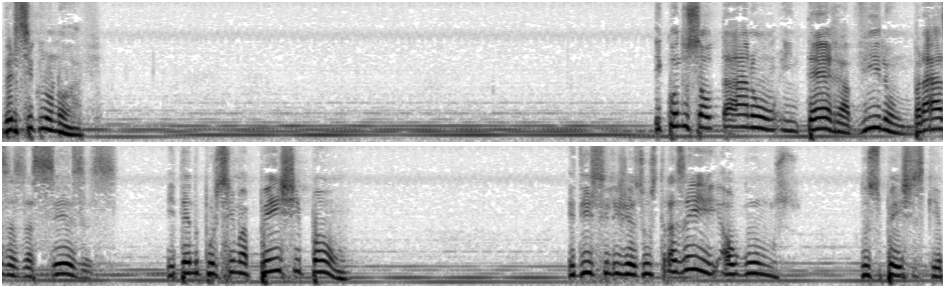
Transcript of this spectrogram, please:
Versículo 9. E quando saltaram em terra, viram brasas acesas, e tendo por cima peixe e pão. E disse-lhe Jesus: Trazei alguns dos peixes que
